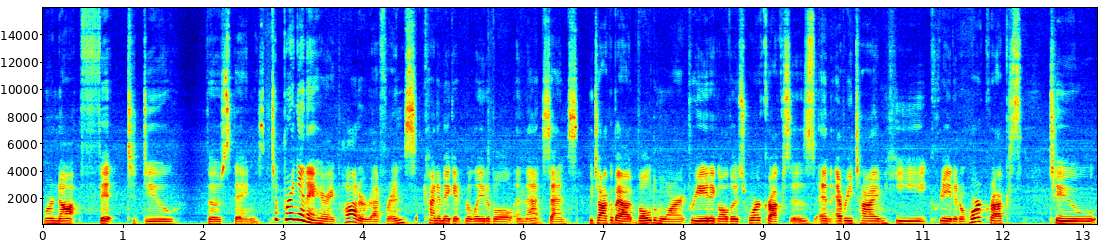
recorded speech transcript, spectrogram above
we're not fit to do those things. To bring in a Harry Potter reference, kind of make it relatable in that sense, we talk about Voldemort creating all those Horcruxes, and every time he created a Horcrux to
